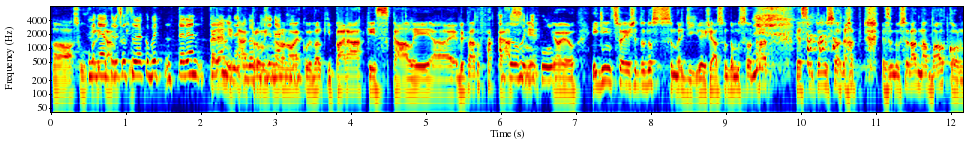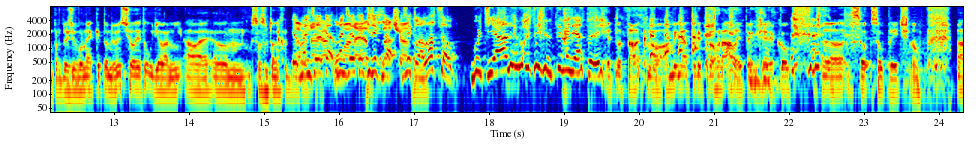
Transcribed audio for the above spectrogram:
A jsou Miniatury to jsou jakoby terén, Terény, ne? tak, Nebo promiň, no, no, no, nějaký- jako velký baráky, skály a vypadá to fakt A jsou krásně. hodně cool. Jo, jo. Jediné, co je, že to dost smrdí, takže já jsem to musel dát, já jsem to musel dát, já jsem to musel dát na balkon, protože on jak je to, nevím, z čeho je to udělaný, ale um, musel jsem to nechat Jo, manželka, manželka ti řekla, řekla, Laco, buď já nebo ty, ty miniatury. Je to tak, no, a miniatury prohrály, takže jako uh, jsou, jsou pryč, no.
